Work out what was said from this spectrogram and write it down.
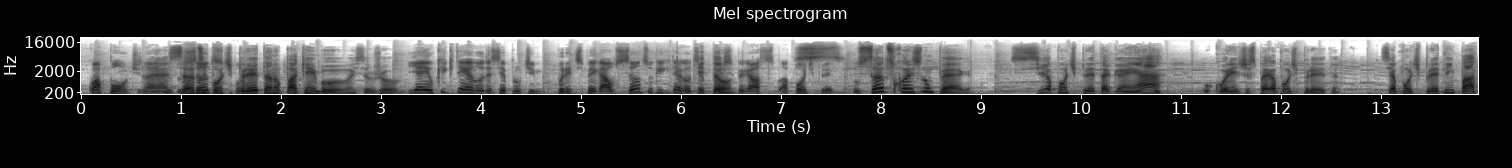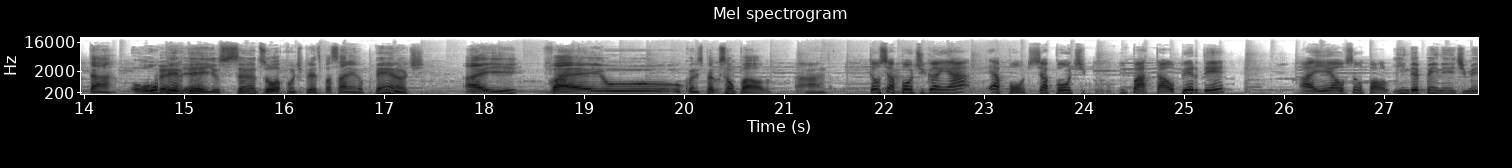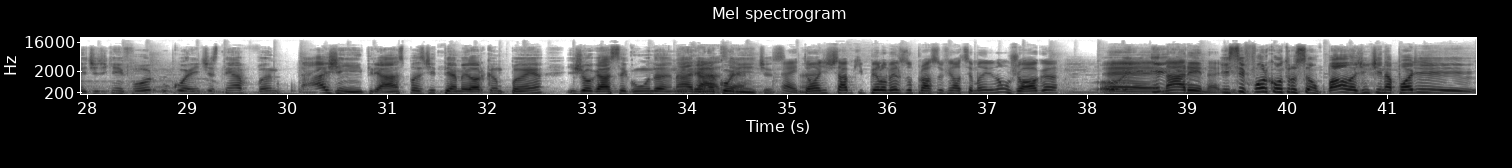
com a ponte, não é? É, Do- do Santos, e Ponte Preta no Paquembu vai ser o jogo. E aí, o que, que tem que acontecer pro time Corinthians pegar o Santos? O que, que tem que acontecer Então, pro Corinthians pegar a Ponte Preta? O Santos o Corinthians não pega. Se a Ponte Preta ganhar, o Corinthians pega a Ponte Preta. Se a Ponte Preta empatar Ou ou, perder. perder. e o Santos ou a Ponte Preta passarem no pênalti, aí vai o, o Corinthians pega o São Paulo. Ah, né? Então, se a Ponte ganhar, é a Ponte. Se a Ponte empatar ou perder, aí é o São Paulo. Independentemente de quem for, o Corinthians tem a vantagem, entre aspas, de ter a melhor campanha e jogar a segunda na Em Arena casa, é. Corinthians. É, então né? a gente sabe que pelo menos no próximo final de semana ele não joga é, E- na Arena. E se for contra o São Paulo, a gente ainda pode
